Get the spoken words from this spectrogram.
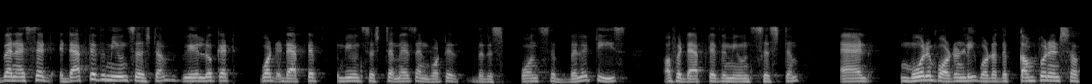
when I said adaptive immune system, we will look at what adaptive immune system is and what are the responsibilities of adaptive immune system and more importantly, what are the components of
